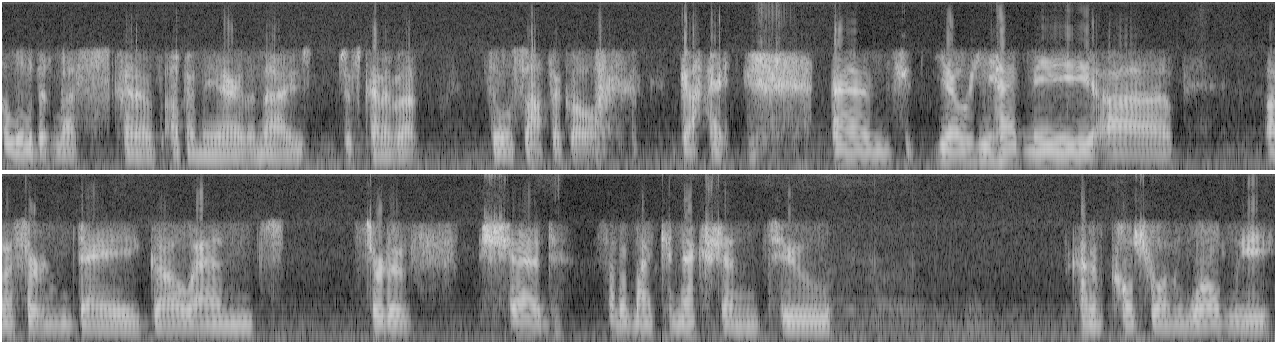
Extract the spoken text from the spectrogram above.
a little bit less kind of up in the air than that. He's just kind of a philosophical guy. And, you know, he had me uh, on a certain day go and sort of shed some of my connection to kind of cultural and worldly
